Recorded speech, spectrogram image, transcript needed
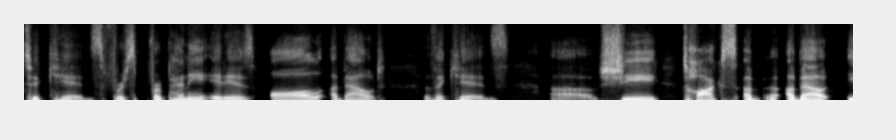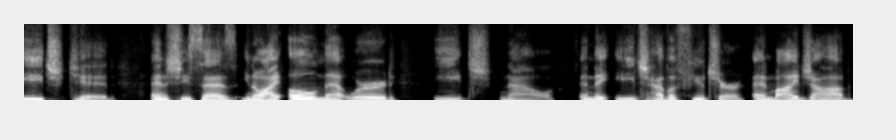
to kids. For, for Penny, it is all about the kids. Uh, she talks ab- about each kid and she says, You know, I own that word each now and they each have a future. And my job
